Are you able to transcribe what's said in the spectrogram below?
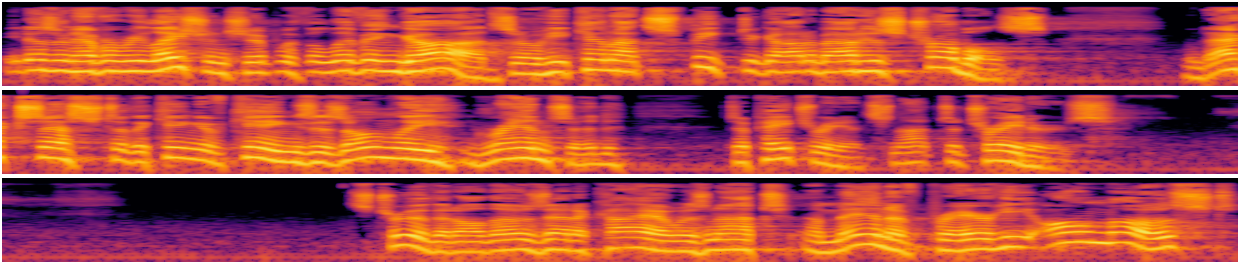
He doesn't have a relationship with the living God, so he cannot speak to God about his troubles. And access to the King of Kings is only granted to patriots, not to traitors. It's true that although Zedekiah was not a man of prayer, he almost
